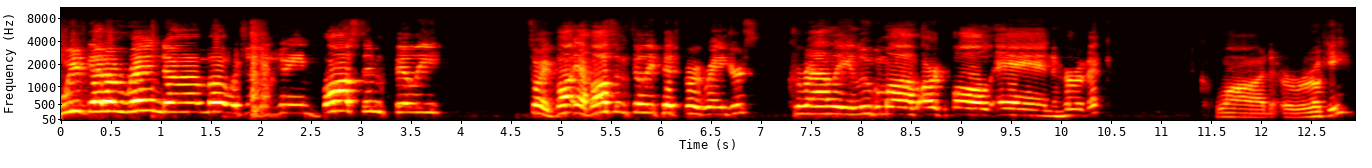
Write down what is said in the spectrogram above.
We've got a random, uh, which is between Boston, Philly, sorry, Bo yeah, Boston, Philly, Pittsburgh Rangers, Kuraly, Lyubimov, Archibald, and Hrivik. Quad rookie.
